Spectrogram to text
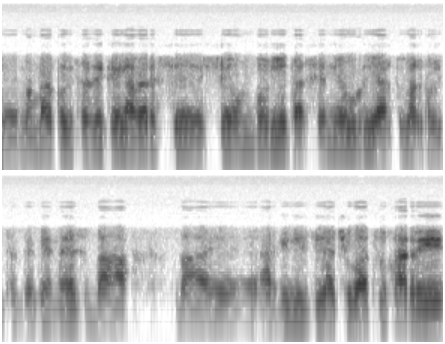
eman barko litzateke, laber ze, ze ondorio eta ze neurri hartu barko litzateke, ez? Ba, ba, e, argi biziratxu batzu jarri,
